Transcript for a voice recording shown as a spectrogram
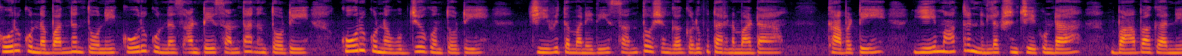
కోరుకున్న బంధంతోని కోరుకున్న అంటే సంతానంతోటి కోరుకున్న ఉద్యోగంతో జీవితం అనేది సంతోషంగా గడుపుతారన్నమాట. కాబట్టి ఏమాత్రం నిర్లక్ష్యం చేయకుండా బాబా గారిని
